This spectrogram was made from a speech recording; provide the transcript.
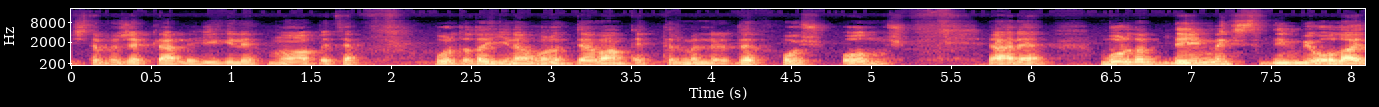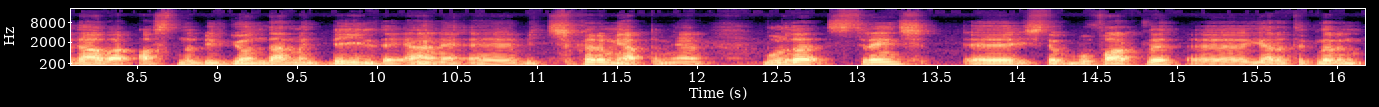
işte böceklerle ilgili muhabbete. Burada da yine onu devam ettirmeleri de hoş olmuş. Yani burada değinmek istediğim bir olay daha var. Aslında bir gönderme değil de yani e, bir çıkarım yaptım yani. Burada Strange e, işte bu farklı e, yaratıkların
